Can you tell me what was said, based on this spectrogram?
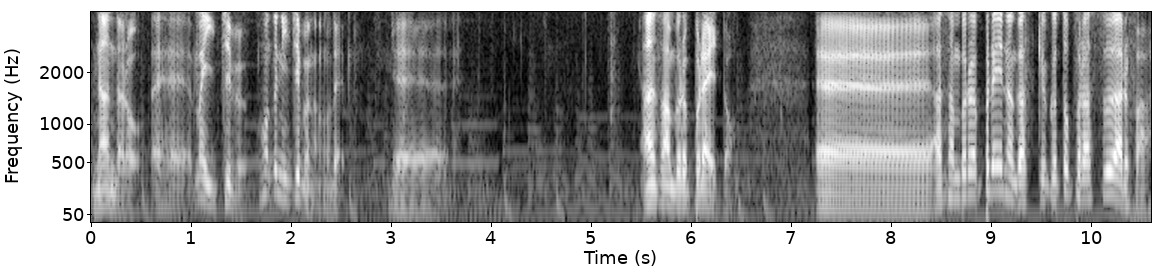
なんだろう、えー、まあ一部、本当に一部なので、えー、アンサンブルプレイと、えー、アンサンブルプレイの楽曲とプラスアルファ、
